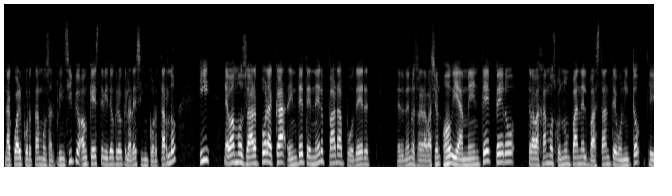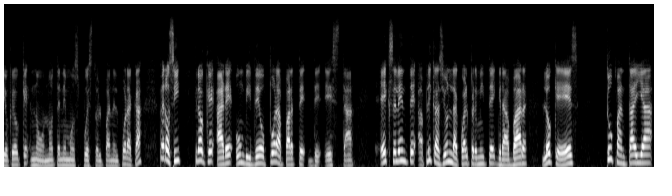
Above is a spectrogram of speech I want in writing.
la cual cortamos al principio, aunque este video creo que lo haré sin cortarlo. Y le vamos a dar por acá en detener para poder detener nuestra grabación, obviamente, pero trabajamos con un panel bastante bonito que yo creo que no, no tenemos puesto el panel por acá, pero sí, creo que haré un video por aparte de esta excelente aplicación la cual permite grabar lo que es tu pantalla,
